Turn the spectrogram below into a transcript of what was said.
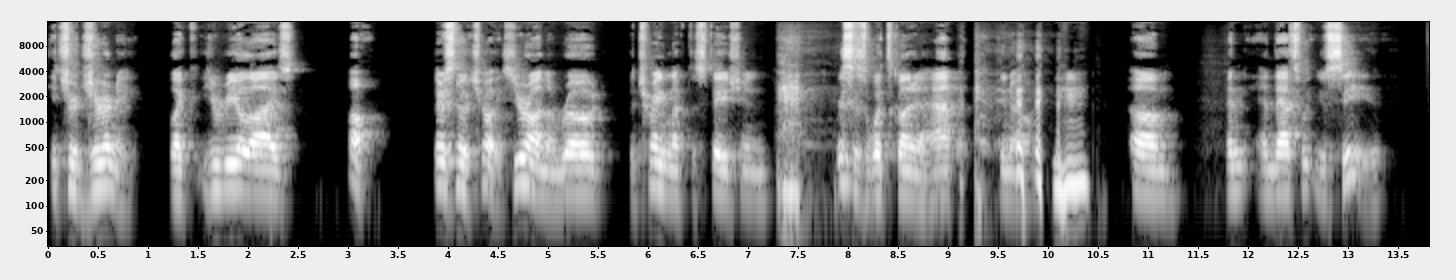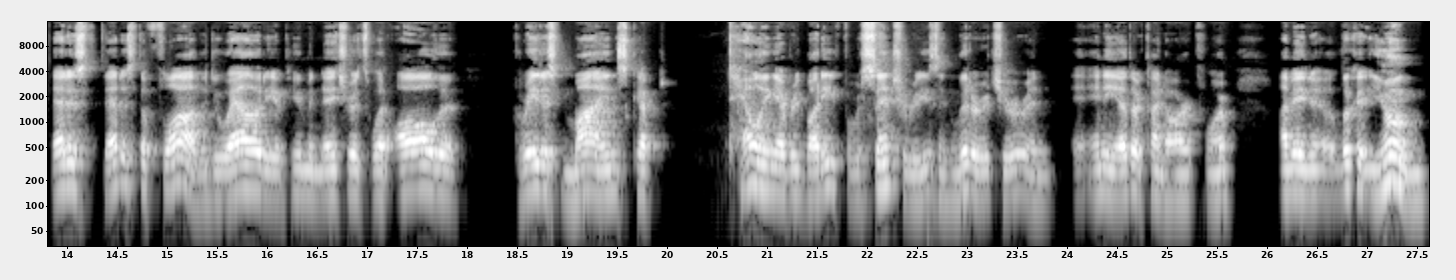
it's your journey. Like you realize, oh, there's no choice. You're on the road. The train left the station. This is what's going to happen. You know, Mhm. um, and and that's what you see. That is that is the flaw, the duality of human nature. It's what all the greatest minds kept telling everybody for centuries in literature and any other kind of art form. I mean, uh, look at Jung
